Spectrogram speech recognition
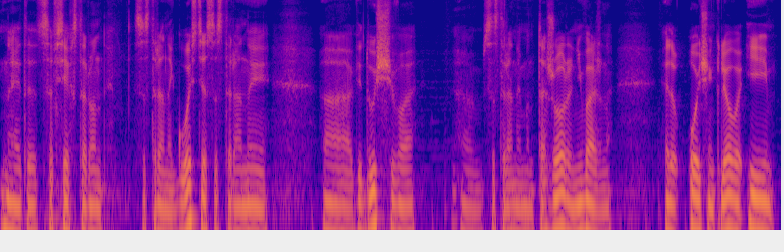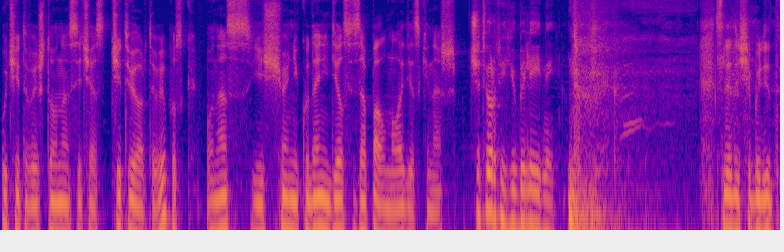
на это со всех сторон, со стороны гостя, со стороны э, ведущего, э, со стороны монтажера, неважно. Это очень клево. И учитывая, что у нас сейчас четвертый выпуск, у нас еще никуда не делся запал молодецкий наш. Четвертый юбилейный. Следующий будет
